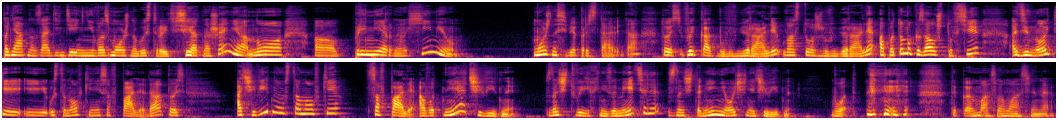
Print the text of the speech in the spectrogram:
Понятно, за один день невозможно выстроить все отношения, но э, примерную химию можно себе представить, да? То есть вы как бы выбирали, вас тоже выбирали, а потом оказалось, что все одинокие и установки не совпали, да? То есть очевидные установки совпали, а вот неочевидные, значит, вы их не заметили, значит, они не очень очевидны. Вот. Такое масло масляное.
